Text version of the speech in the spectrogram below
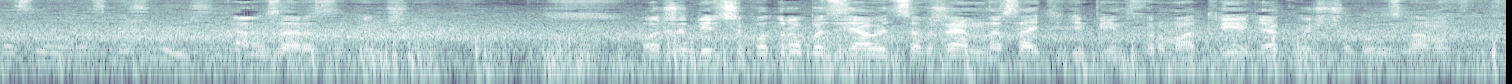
про слово розкажу зараз закінчимо. Отже, більше подробиць з'явиться вже на сайті DP Informat.ua. Дякую, що були з нами.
